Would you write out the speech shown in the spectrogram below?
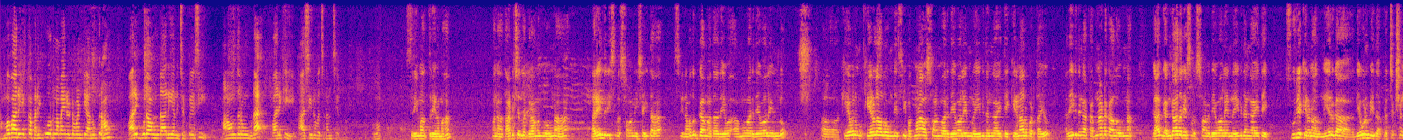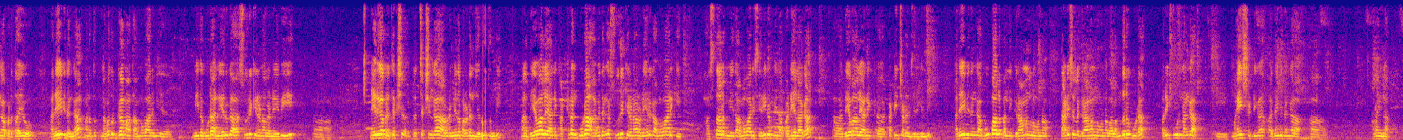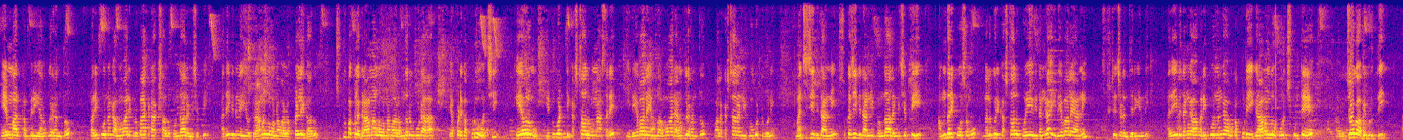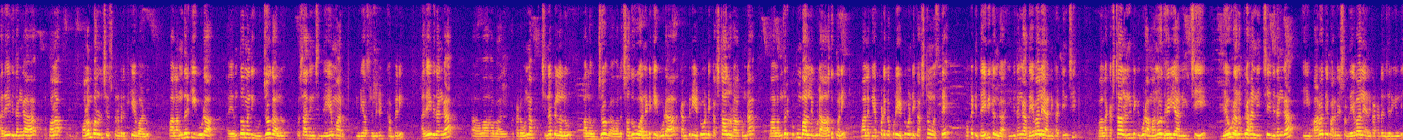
అమ్మవారి యొక్క పరిపూర్ణమైనటువంటి అనుగ్రహం వారికి కూడా ఉండాలి అని చెప్పేసి మనమందరం కూడా వారికి ఆశీర్వచనం చేద్దాం. శ్రీమాత్రే నమ. మన తాటిచెర్ల గ్రామంలో ఉన్న నరేంద్రీశ్వర స్వామి సహిత శ్రీ నవదుర్గామాత దేవ అమ్మవారి దేవాలయంలో కేవలం కేరళలో ఉండే శ్రీ పద్మనాభ స్వామి వారి దేవాలయంలో ఏ విధంగా అయితే కిరణాలు పడతాయో అదేవిధంగా కర్ణాటకలో ఉన్న గంగాధరేశ్వర స్వామి దేవాలయంలో ఏ విధంగా అయితే సూర్యకిరణాలు నేరుగా దేవుని మీద ప్రత్యక్షంగా పడతాయో అదేవిధంగా మన దు- నవదుర్గామాత అమ్మవారి మీద కూడా నేరుగా సూర్యకిరణాలు అనేవి నేరుగా ప్రత్యక్ష ప్రత్యక్షంగా ఆవిడ మీద పడడం జరుగుతుంది. మన దేవాలయాన్ని కట్టడం కూడా ఆ విధంగా సూర్యకిరణాలు నేరుగా అమ్మవారికి హస్తాల మీద అమ్మవారి శరీరం మీద పడేలాగా దేవాలయాన్ని కట్టించడం జరిగింది. అదేవిధంగా భూపాలపల్లి గ్రామంలో ఉన్న తాడిచెల్ల గ్రామంలో ఉన్న వాళ్ళందరూ కూడా పరిపూర్ణంగా ఈ మహేష్ రెడ్డిగా అదేవిధంగా ఆయన ఏఎంఆర్ కంపెనీ అనుగ్రహంతో పరిపూర్ణంగా అమ్మవారి కృపాకటాక్షాలు పొందాలని చెప్పి అదేవిధంగా ఈ గ్రామంలో ఉన్న వాళ్ళు ఒక్కళ్ళే కాదు చుట్టుపక్కల గ్రామాల్లో ఉన్న వాళ్ళందరూ కూడా ఎప్పటికప్పుడు వచ్చి కేవలము ఎటువంటి కష్టాలు ఉన్నా సరే ఈ దేవాలయంలో అమ్మవారి అనుగ్రహంతో వాళ్ళ కష్టాలన్నీ పోగొట్టుకొని మంచి జీవితాన్ని సుఖ జీవితాన్ని పొందాలని చెప్పి అందరి కోసము నలుగురి కష్టాలు పోయే విధంగా ఈ దేవాలయాన్ని సృష్టించడం జరిగింది. అదేవిధంగా పరిపూర్ణంగా ఒకప్పుడు ఈ గ్రామంలో పోల్చుకుంటే ఉద్యోగ అభివృద్ధి అదేవిధంగా పొల పొలం పనులు చేసుకుని బ్రతికే వాళ్ళు వాళ్ళందరికీ కూడా ఎంతోమంది ఉద్యోగాలు ప్రసాదించింది ఏఎంఆర్ ఇండియాస్ లిమిటెడ్ కంపెనీ. అదేవిధంగా అక్కడ ఉన్న చిన్నపిల్లలు వాళ్ళ ఉద్యోగ వాళ్ళ చదువు అన్నిటికీ కూడా కంపెనీ ఎటువంటి కష్టాలు రాకుండా వాళ్ళందరి కుటుంబాలని కూడా ఆదుకొని వాళ్ళకి ఎప్పటికప్పుడు ఎటువంటి కష్టం వస్తే ఒకటి దైవికంగా ఈ విధంగా దేవాలయాన్ని కట్టించి వాళ్ళ కష్టాలన్నిటికీ కూడా మనోధైర్యాన్ని ఇచ్చి దేవుడు అనుగ్రహాన్ని ఇచ్చే విధంగా ఈ పార్వతీ పరమేశ్వర దేవాలయాన్ని కట్టడం జరిగింది.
